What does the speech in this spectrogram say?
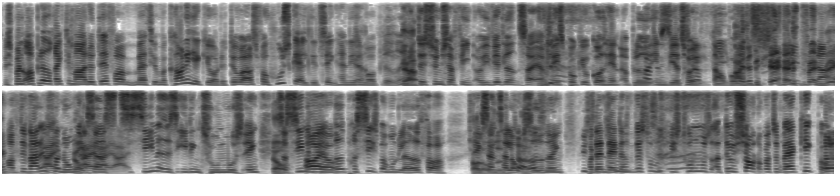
Hvis man oplevede rigtig meget, det var derfor Matthew McConaughey gjorde det. Det var også for at huske alle de ting, han ligesom Ja. oplevede. Ikke? Ja. Og det synes jeg er fint. Og i virkeligheden, så er Facebook jo gået hen og blevet en virtuel dagbog. Ej, det er det fandme ikke. Og det var det for nogen. Ej, ej, ej. Signe is eating tunmus, ikke? Jo. Så Signe Åh, ved, jo. ved præcis, hvad hun lavede for 12 år ikke antal siden. år 12 år siden, siden. ikke? På den dag, der vidste hun, hun spiste tunmus, og det er jo sjovt at gå tilbage og kigge på.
